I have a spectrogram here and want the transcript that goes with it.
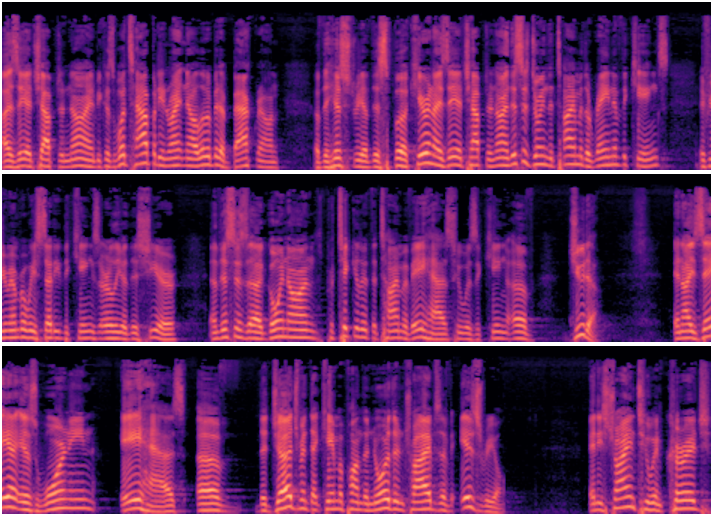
Isaiah chapter 9. Because what's happening right now, a little bit of background of the history of this book. Here in Isaiah chapter 9, this is during the time of the reign of the kings. If you remember, we studied the kings earlier this year. And this is uh, going on, particularly at the time of Ahaz, who was a king of Judah. And Isaiah is warning Ahaz of the judgment that came upon the northern tribes of Israel. And he's trying to encourage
